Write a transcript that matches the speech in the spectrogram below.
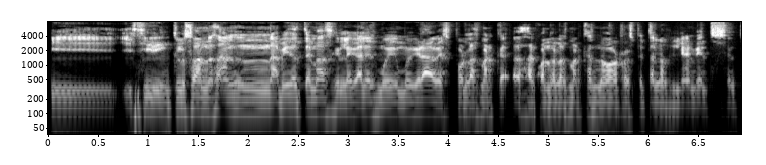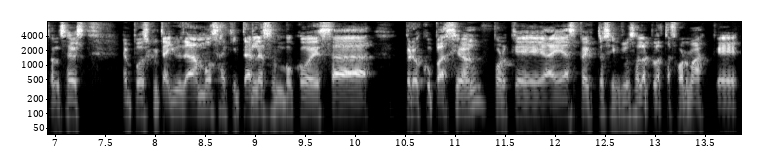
Y, y, sí, incluso han, habido temas legales muy, muy graves por las marcas, o sea, cuando las marcas no respetan los lineamientos. Entonces, en PostScript ayudamos a quitarles un poco esa preocupación porque hay aspectos, incluso la plataforma, que,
